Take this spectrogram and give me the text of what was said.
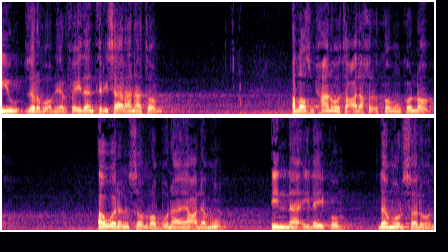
እዩ ዘረብኦም ሩ ፈኢ ሪሳላ ናቶም ኣላ ስብሓን ወተላ ክልእከም ከሎ ኣወለ እሶም ረቡና ያዕለሙ እና ኢለይኩም ለሙርሰሉን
